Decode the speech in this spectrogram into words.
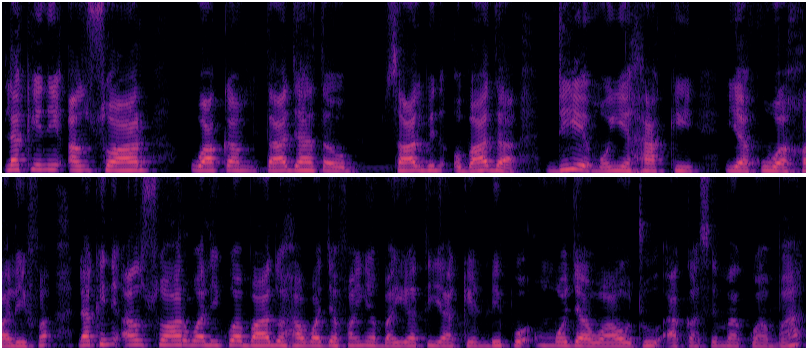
Lakini answar wakamtaja hata saad bin ubada ndiye mwenye haki ya kuwa khalifa lakini answar walikuwa bado hawajafanya baiati yake ndipo mmoja wao tu akasema kwamba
